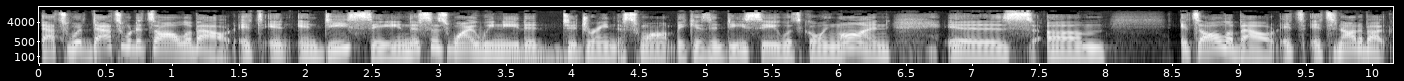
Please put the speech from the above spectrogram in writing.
That's what that's what it's all about. It's in, in DC, and this is why we needed to drain the swamp because in DC, what's going on is um, it's all about it's it's not about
